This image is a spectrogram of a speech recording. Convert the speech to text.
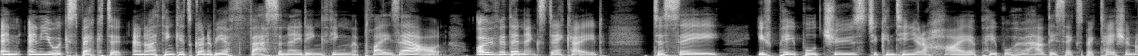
and and you expect it. And I think it's going to be a fascinating thing that plays out over the next decade to see if people choose to continue to hire people who have this expectation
